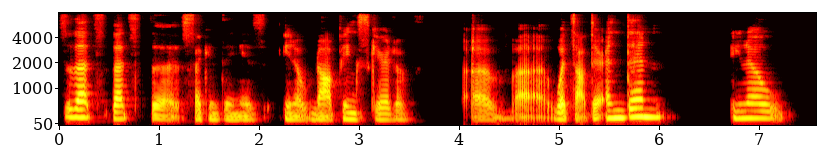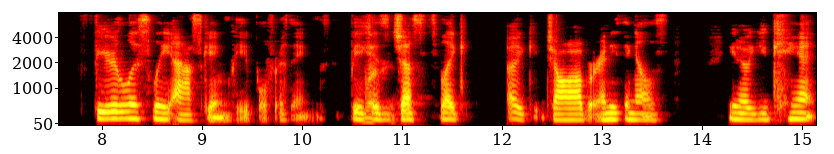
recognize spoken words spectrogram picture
so that's that's the second thing is you know not being scared of of uh, what's out there and then you know fearlessly asking people for things because right. just like a job or anything else you know you can't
